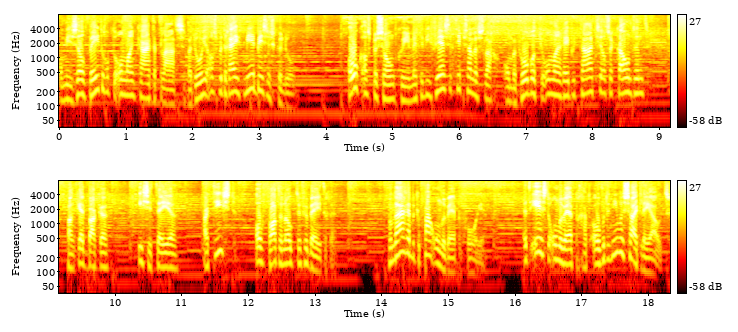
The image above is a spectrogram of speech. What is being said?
om jezelf beter op de online kaart te plaatsen, waardoor je als bedrijf meer business kunt doen. Ook als persoon kun je met de diverse tips aan de slag om bijvoorbeeld je online reputatie als accountant, banketbakker, ICT'er, artiest of wat dan ook te verbeteren. Vandaag heb ik een paar onderwerpen voor je. Het eerste onderwerp gaat over de nieuwe site layout.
